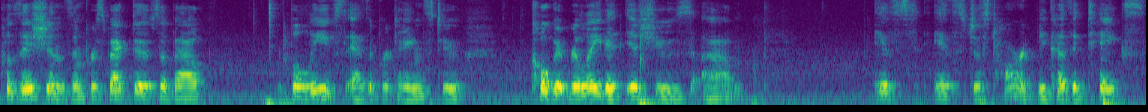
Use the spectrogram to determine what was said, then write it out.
positions and perspectives about beliefs as it pertains to COVID related issues um, is is just hard because it takes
